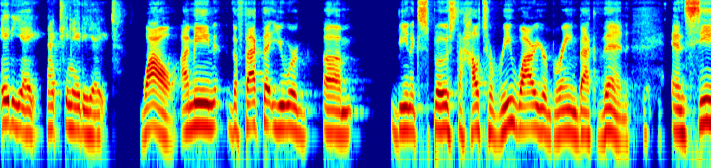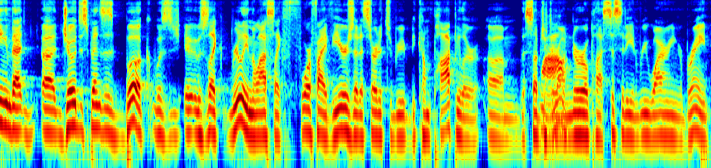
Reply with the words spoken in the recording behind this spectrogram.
88 1988 wow i mean the fact that you were um being exposed to how to rewire your brain back then and seeing that uh, Joe Dispenza's book was it was like really in the last like four or five years that it started to be, become popular. Um, the subject wow. around neuroplasticity and rewiring your brain.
